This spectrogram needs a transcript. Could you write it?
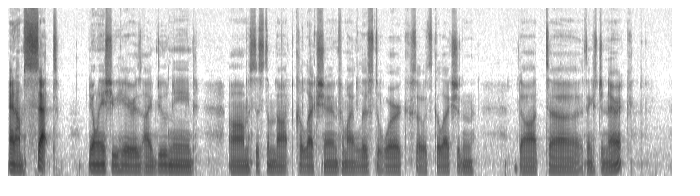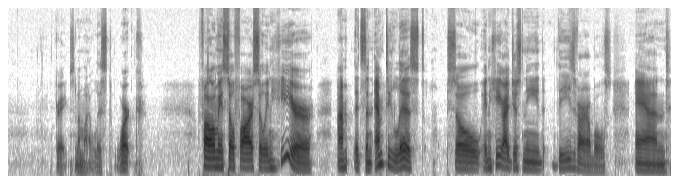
and I'm set. The only issue here is I do need um, system dot collection for my list to work. So it's collection dot, uh, I think it's generic. Great, so now my list work follow me so far. So in here, um, it's an empty list. So in here, I just need these variables and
